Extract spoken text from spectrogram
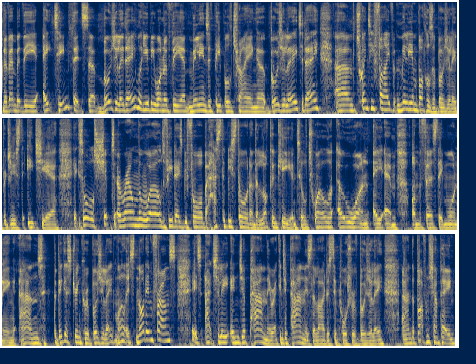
November the 18th. It's uh, Beaujolais Day. Will you be one of the uh, millions of people trying uh, Beaujolais today? Um, 25 million bottles of Beaujolais produced each year. It's all shipped around the world a few days before, but has to be stored under lock and key until 12.01 a.m on the Thursday morning. And the biggest drinker of Beaujolais, well, it's not in France, it's actually in Japan. They reckon Japan is the largest importer of Beaujolais. And apart from champagne,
